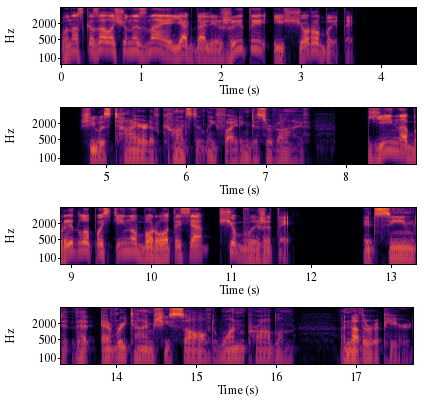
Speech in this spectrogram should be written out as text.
Вона сказала, що не знає, як далі жити і що робити. She was tired of constantly fighting to survive. Їй набридло постійно боротися, щоб вижити. It seemed that every time she solved one problem, another appeared.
